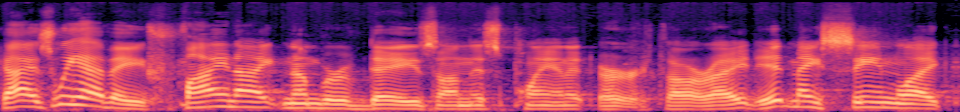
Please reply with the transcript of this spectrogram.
guys, we have a finite number of days on this planet Earth, all right? It may seem like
